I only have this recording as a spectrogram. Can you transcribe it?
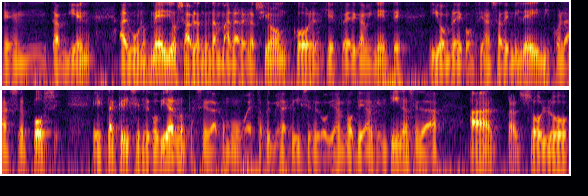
Em, también algunos medios hablan de una mala relación con el jefe del gabinete y hombre de confianza de Milei, Nicolás Pose. Esta crisis del gobierno, pues se da como esta primera crisis del gobierno de Argentina, se da a tan solo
